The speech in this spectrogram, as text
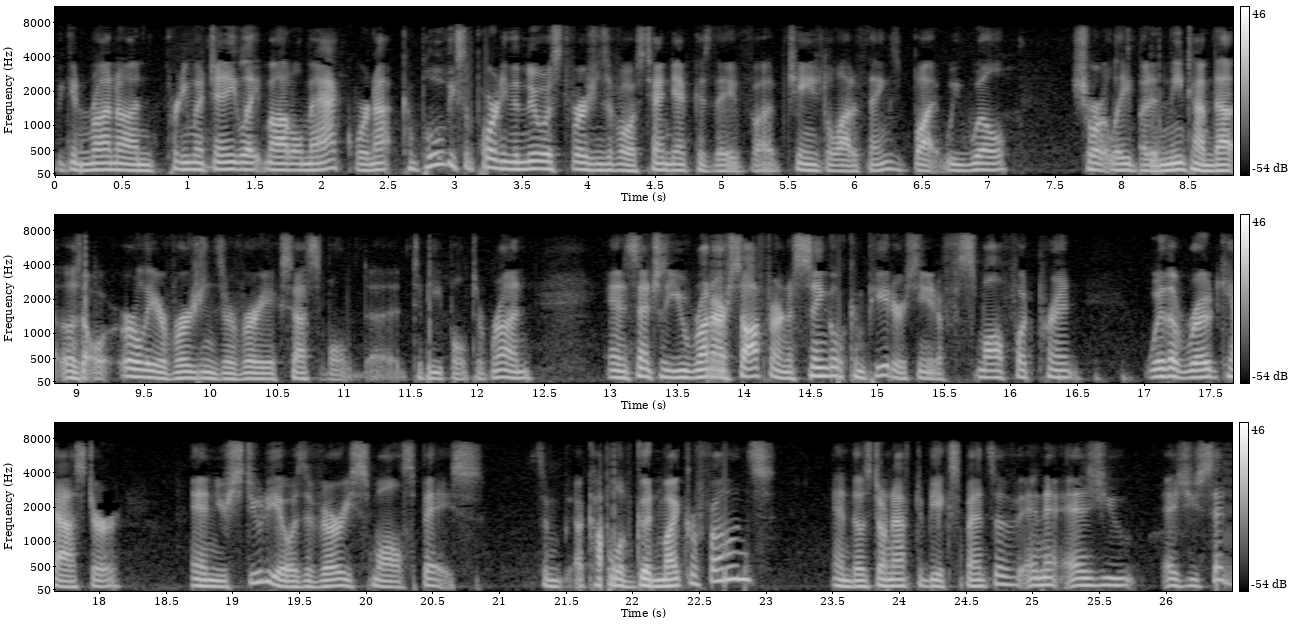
we can run on pretty much any late model Mac. We're not completely supporting the newest versions of OS 10 yet because they've uh, changed a lot of things, but we will shortly. But in the meantime, that, those earlier versions are very accessible uh, to people to run. And essentially, you run our software on a single computer, so you need a small footprint with a Rodecaster, and your studio is a very small space. Some a couple of good microphones, and those don't have to be expensive. And as you as you said,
